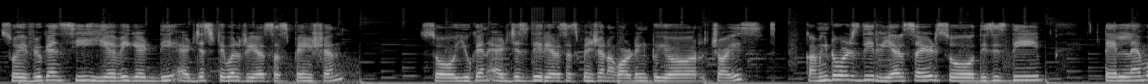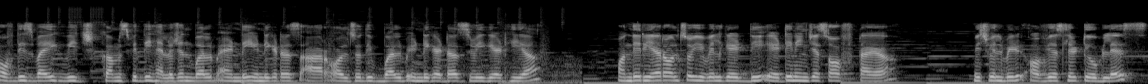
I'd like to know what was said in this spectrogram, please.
So if you can see here we get the adjustable rear suspension. So you can adjust the rear suspension according to your choice. Coming towards the rear side so this is the tail lamp of this bike which comes with the halogen bulb and the indicators are also the bulb indicators we get here on the rear also you will get the 18 inches of tire which will be obviously tubeless.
